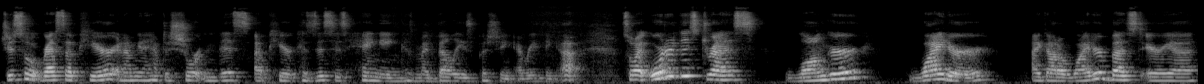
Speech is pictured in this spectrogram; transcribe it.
just so it rests up here. And I'm going to have to shorten this up here because this is hanging because my belly is pushing everything up. So I ordered this dress longer, wider. I got a wider bust area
